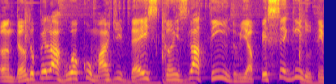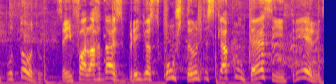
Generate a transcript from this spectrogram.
andando pela rua com mais de 10 cães latindo e a perseguindo o tempo todo, sem falar das brigas constantes que acontecem entre eles.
